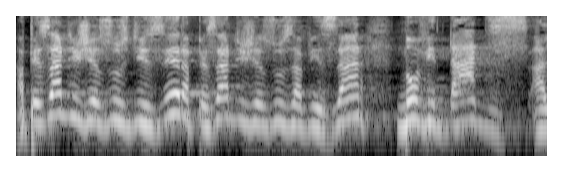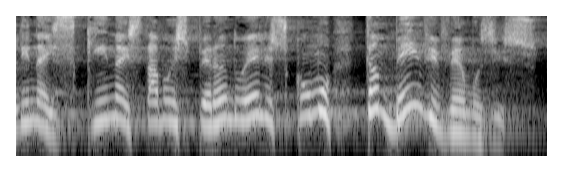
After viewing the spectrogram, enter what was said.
Apesar de Jesus dizer, apesar de Jesus avisar, novidades ali na esquina estavam esperando eles, como também vivemos isso.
